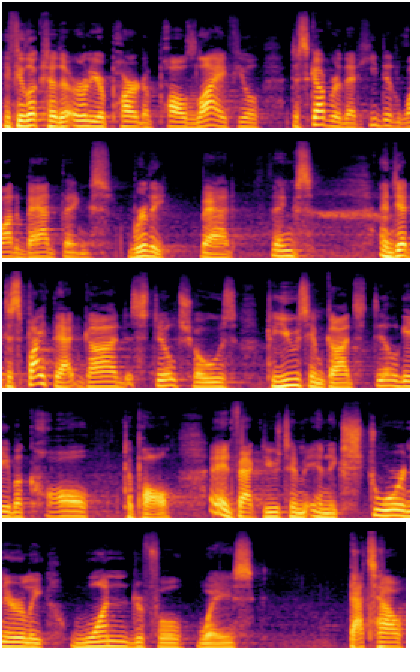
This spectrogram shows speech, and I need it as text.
If you look to the earlier part of Paul's life, you'll discover that he did a lot of bad things, really bad things. And yet, despite that, God still chose to use him. God still gave a call to Paul. In fact, used him in extraordinarily wonderful ways. That's how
